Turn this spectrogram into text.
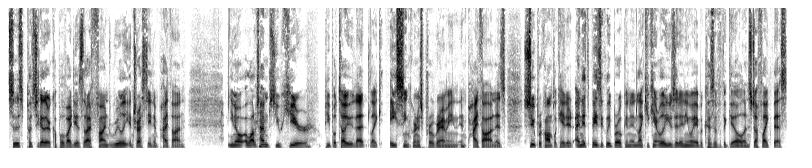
So this puts together a couple of ideas that I find really interesting in Python. You know, a lot of times you hear people tell you that like asynchronous programming in Python is super complicated and it's basically broken and like you can't really use it anyway because of the GIL and stuff like this.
